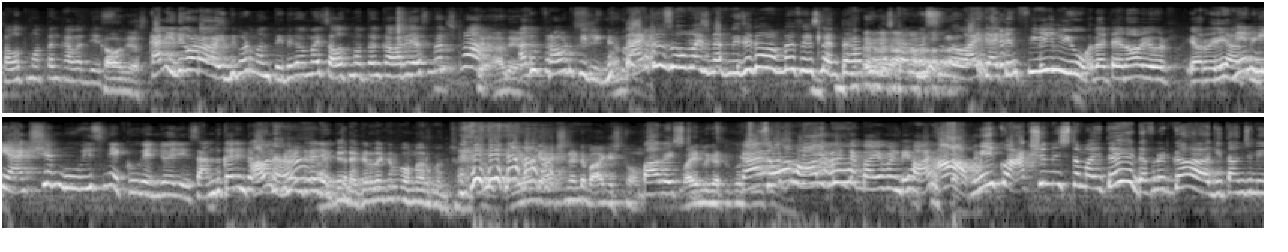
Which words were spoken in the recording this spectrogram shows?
South మొత్తం కవర్ చేసి కవర్ చేస్తాం కానీ ఇది కూడా ఇది కూడా మన తెలుగు అమ్మాయి సౌత్ మొత్తం కవర్ చేస్తుంది అదే. అది proud feeling thank you so much నాకు నిజంగా అమ్మాయి ఫేస్లో ఎంత హ్యాపీనెస్ కనిపిస్తుందో. I I can feel you that you know your your very నేను హ్యాపీ మీ యాక్షన్ మూవీస్ని ఎక్కువగా ఎంజాయ్ చేశాను అందుకని ఇంత? కాన్ఫిడెంట్గా చెప్తాను దగ్గర దగ్గరగా ఉన్నారు కొంచెం. యాక్షన్ అంటే బాగా ఇష్టం. బాగా ఇష్టం. వైర్లు కట్టుకొని. హారర్ అంటే భయం అండి మీకు యాక్షన్ ఇష్టం అయితే డెఫినెట్గా గీతాంజలి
